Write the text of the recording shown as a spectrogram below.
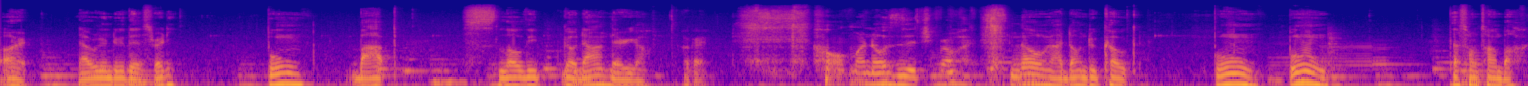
Alright. Now we're gonna do this. Ready? Boom. Bop. Slowly go down. There you go. Okay. Oh, my nose is itchy, bro. No, I don't do coke. Boom. Boom. That's what I'm talking about.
